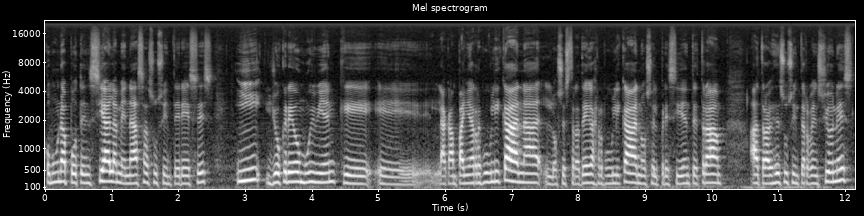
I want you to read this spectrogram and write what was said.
como una potencial amenaza a sus intereses. Y yo creo muy bien que eh, la campaña republicana, los estrategas republicanos, el presidente Trump, a través de sus intervenciones,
